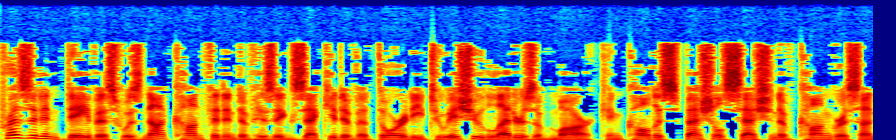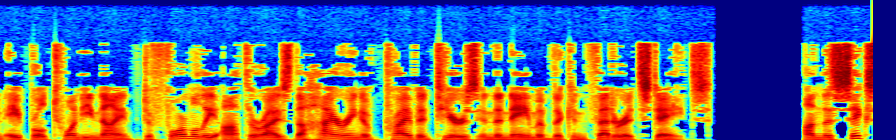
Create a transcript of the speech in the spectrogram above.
President Davis was not confident of his executive authority to issue letters of marque and called a special session of Congress on April 29 to formally authorize the hiring of privateers in the name of the Confederate States. On 6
